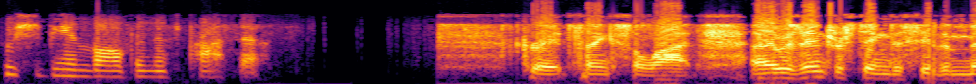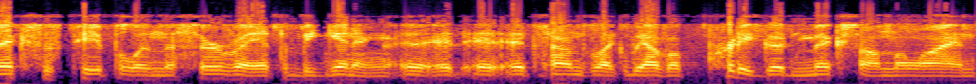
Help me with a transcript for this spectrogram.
Who should be involved in this process? Great, thanks a lot. Uh, it was interesting to see the mix of people in the survey at the beginning. It, it, it sounds like we have a pretty good mix on the line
